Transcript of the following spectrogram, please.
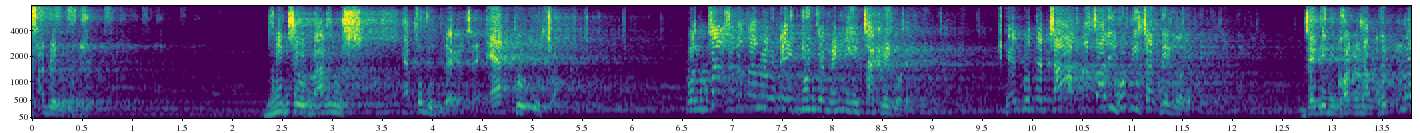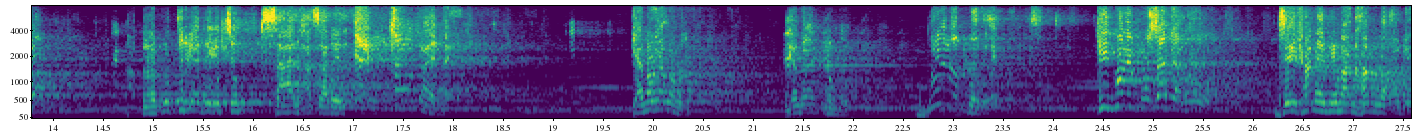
ছাদের উপরে। নিচে মানুষ এত দূর দেখা যায়, এত উঁচা। পঞ্চাশ হাজার লোক এই দুইটা বিল্ডিং এ চাকরি করে। এর মধ্যে চার হাজার ইহুদি চাকরি করে। যেদিন ঘটনা ঘটলো, আপনারা পত্রিকায় দেখেছেন, চার হাজারের একটাও যায় নাই। কেন গেল না? গেল এক নম্বর। দুই নম্বরে কি করে বোঝা গেল যেখানে বিমান হামলা হবে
